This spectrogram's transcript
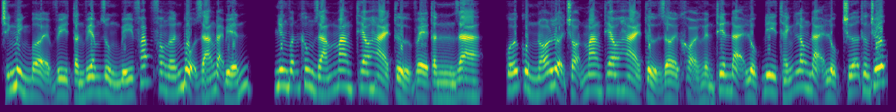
chính mình bởi vì tần viêm dùng bí pháp phong ấn bộ dáng đại biến, nhưng vẫn không dám mang theo hải tử về tần ra, cuối cùng nó lựa chọn mang theo hải tử rời khỏi huyền thiên đại lục đi thánh long đại lục chữa thương trước.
